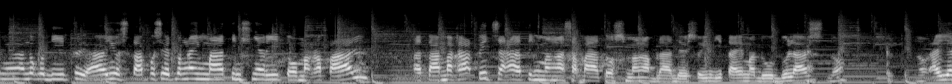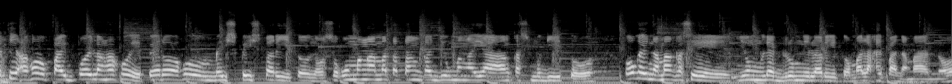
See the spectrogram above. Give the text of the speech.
yung ano ko dito eh. Ayos. Tapos ito nga yung mattings niya rito, makapal. At uh, makapit sa ating mga sapatos, mga brothers. So hindi tayo madudulas, no? No, ay, ati, ako 5'4 lang ako eh, pero ako may space pa rito, no. So kung mga matatangkad yung mga iaangkas mo dito, okay naman kasi yung legroom nila rito malaki pa naman, no.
